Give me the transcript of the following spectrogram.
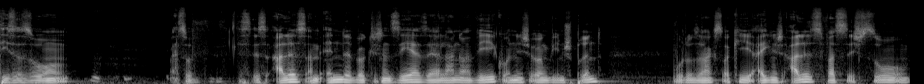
diese so, also das ist alles am Ende wirklich ein sehr, sehr langer Weg und nicht irgendwie ein Sprint, wo du sagst, okay, eigentlich alles, was ich so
